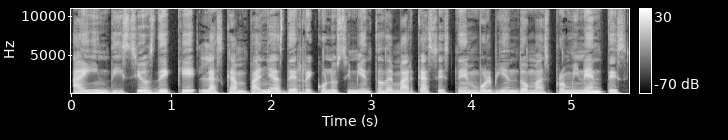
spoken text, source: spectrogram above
hay indicios de que las campañas de reconocimiento de marcas se estén volviendo más prominentes.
